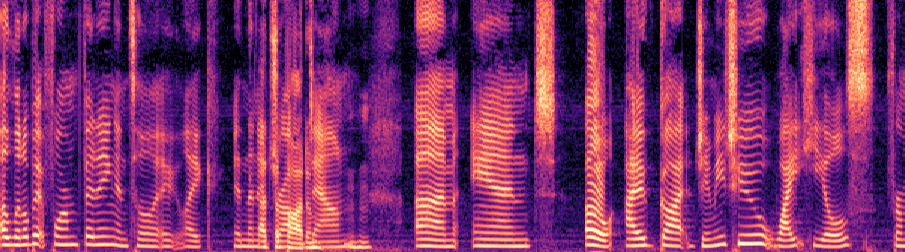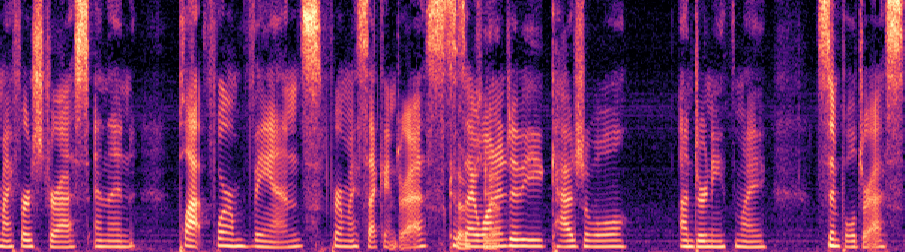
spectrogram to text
a little bit form fitting until it like, and then it At the dropped bottom. down. Mhm. Um, and oh, I got Jimmy Choo white heels for my first dress, and then platform Vans for my second dress because So I wanted to be casual underneath my simple dress.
